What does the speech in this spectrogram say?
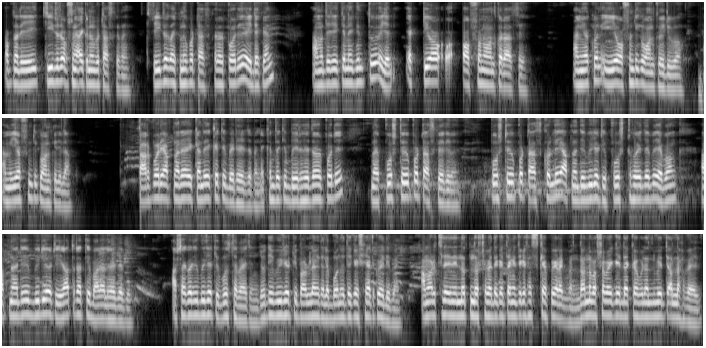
আপনার এই থ্রি ডট অপশন আইকনের উপর টাচ করবেন। থ্রি ডট আইকনের উপর টাচ করার পরে এই দেখেন, আমাদের এখানে কিন্তু এই যে একটি অপশন অন করা আছে। আমি এখন এই অপশনটিকে অন করে দিব। আমি এই অপশনটিকে অন করে দিলাম। তারপরে আপনারা এখান থেকে কেটে বের হয়ে যাবেন। এখান থেকে বের হয়ে যাওয়ার পরে আপনার পোস্টের উপর টাচ করে দেবেন। পোস্টের উপর টাচ করলে আপনাদের ভিডিওটি পোস্ট হয়ে যাবে এবং আপনাদের ভিডিওটি রাতারাতি ভাইরাল হয়ে যাবে। আশা করি ভিডিওটি বুঝতে পেরেছেন। যদি ভিডিওটি ভালো লাগে তাহলে বন্ধুদেরকে শেয়ার করে দেবেন। আমার ছেলে নতুন দর্শকদেরকে চ্যানেলটিকে সাবস্ক্রাইব করে রাখবেন। ধন্যবাদ সবাইকে। দেখা পর্যন্ত আল্লাহ হাফেজ।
